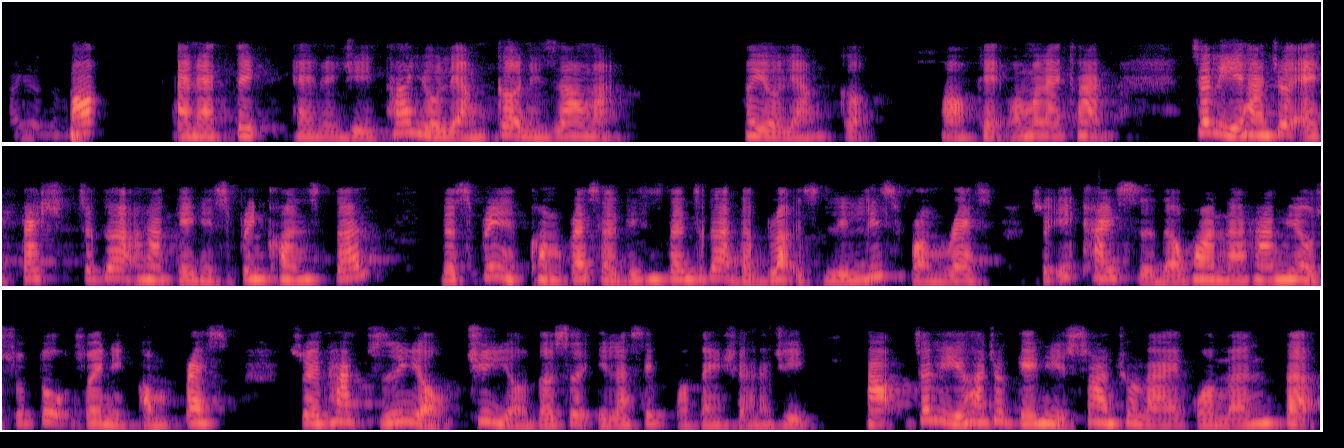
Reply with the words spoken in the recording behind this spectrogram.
还有什么 kinetic energy？它有两个，你知道吗？它有两个。OK，我们来看，这里它就 attach 这个，它给你 spring constant。The spring is compressed at distance，这个 the block is released from rest。所以一开始的话呢，它没有速度，所以你 compress，所以它只有具有的是 elastic potential energy。好，这里的话就给你算出来，我们的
